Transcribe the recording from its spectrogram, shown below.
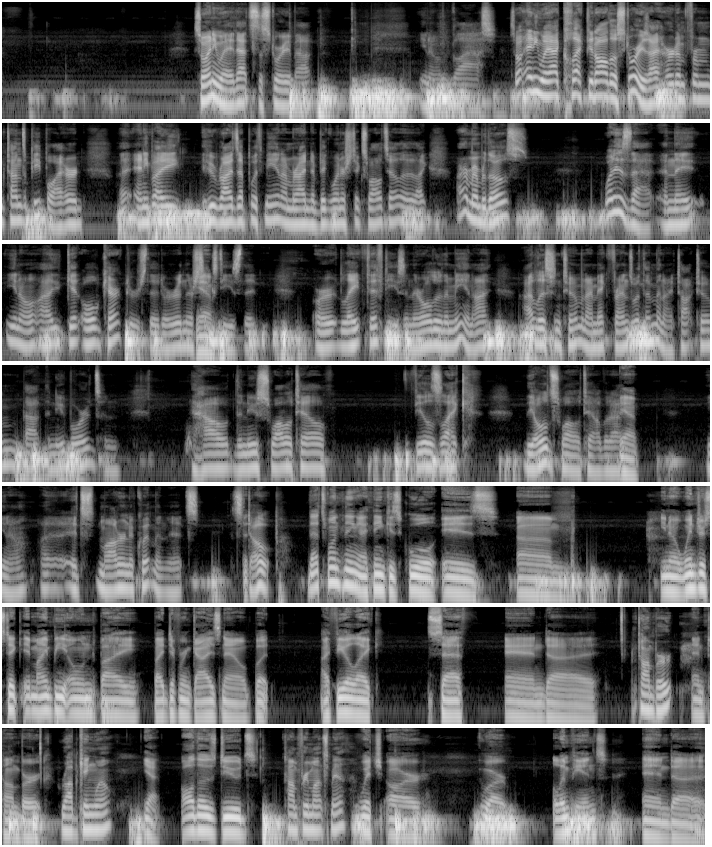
So anyway, that's the story about you know the glass. So anyway, I collected all those stories. I heard them from tons of people. I heard uh, anybody who rides up with me, and I'm riding a big winter stick swallowtail. They're like, I remember those. What is that? And they, you know, I get old characters that are in their Yeah. 60s that or late 50s, and they're older than me, and I I listen to them and I make friends with them, and I talk to them about the new boards and how the new swallowtail feels like the old swallowtail, but I, Yeah. you know, uh, it's modern equipment. And it's it's dope. That's one thing I think is cool is um you know winter stick it might be owned by by different guys now but I feel like Seth and uh Tom Burt, and Tom Burt. Rob Kingwill, yeah. All those dudes Tom Fremont Smith. which are who are Olympians and uh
